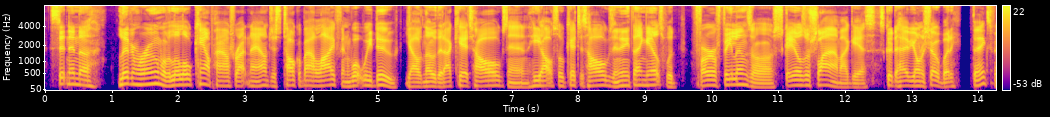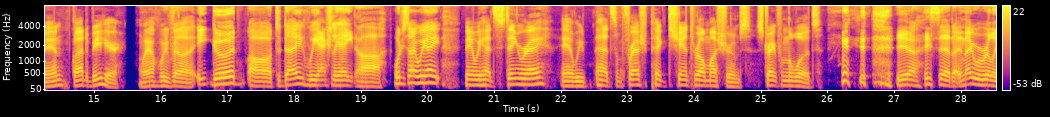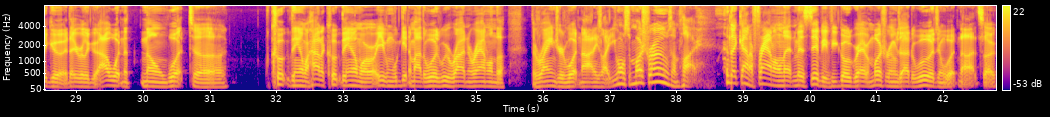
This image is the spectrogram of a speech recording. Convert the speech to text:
sitting in the living room of a little old camp house right now, just talk about life and what we do. Y'all know that I catch hogs and he also catches hogs and anything else with fur feelings or scales or slime, I guess. It's good to have you on the show, buddy. Thanks, man. Glad to be here. Well, we've uh, eat good uh, today. We actually ate. Uh, what'd you say we ate? Man, we had stingray and we had some fresh picked chanterelle mushrooms straight from the woods. yeah, he said, and they were really good. They were really good. I wouldn't have known what to cook them or how to cook them or even get them out of the woods. We were riding around on the, the Ranger and whatnot. He's like, You want some mushrooms? I'm like, they kind of frown on that in Mississippi if you go grabbing mushrooms out of the woods and whatnot. So,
